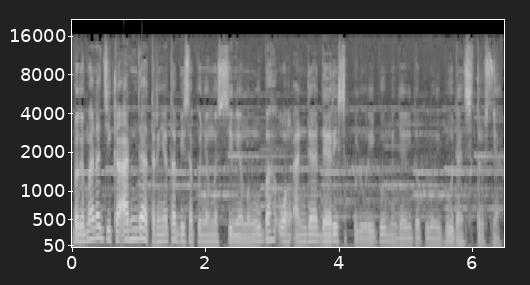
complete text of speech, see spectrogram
Bagaimana jika Anda ternyata bisa punya mesin yang mengubah uang Anda dari 10.000 menjadi 20.000 dan seterusnya?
